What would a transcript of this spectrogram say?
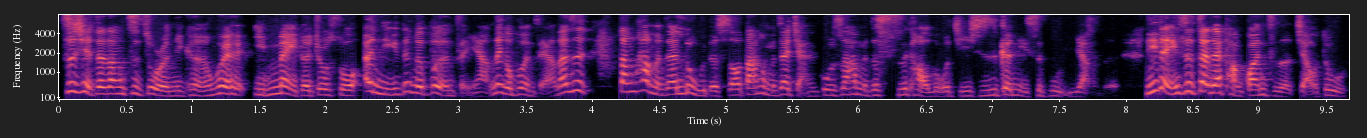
之前在当制作人，你可能会一昧的就说，哎，你那个不能怎样，那个不能怎样。但是当他们在录的时候，当他们在讲故事，他们的思考逻辑其实跟你是不一样的。你等于是站在旁观者的角度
